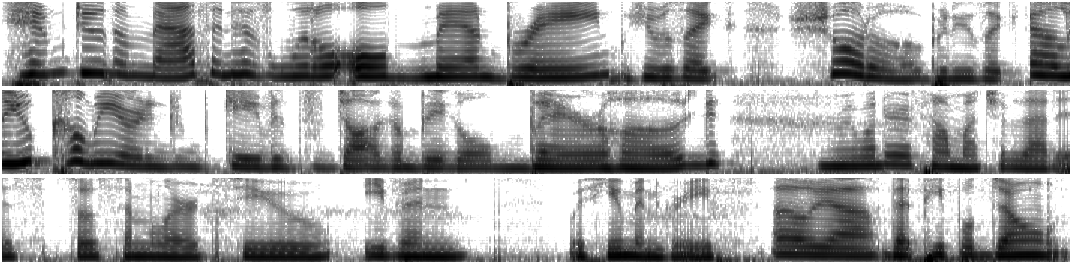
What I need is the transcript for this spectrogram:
him do the math in his little old man brain. He was like, "Shut up!" And he's like, "Ellie, you come here," and gave his dog a big old bear hug. I wonder if how much of that is so similar to even with human grief Oh yeah, that people don't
